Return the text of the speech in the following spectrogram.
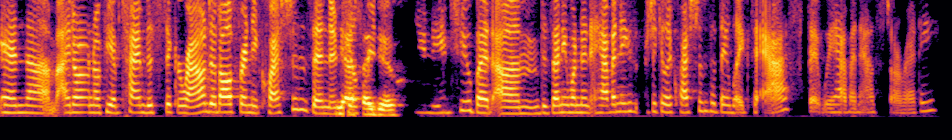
And um, I don't know if you have time to stick around at all for any questions, and, and yes, feel free I do. if you need to. But um, does anyone have any particular questions that they'd like to ask that we haven't asked already?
